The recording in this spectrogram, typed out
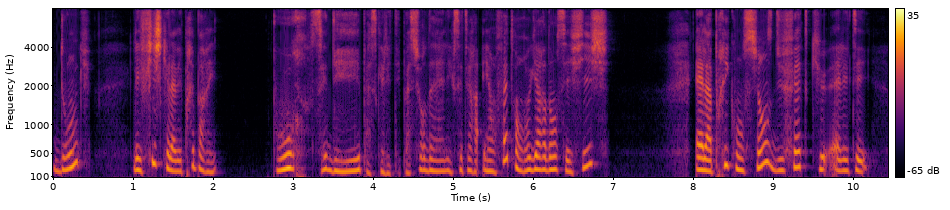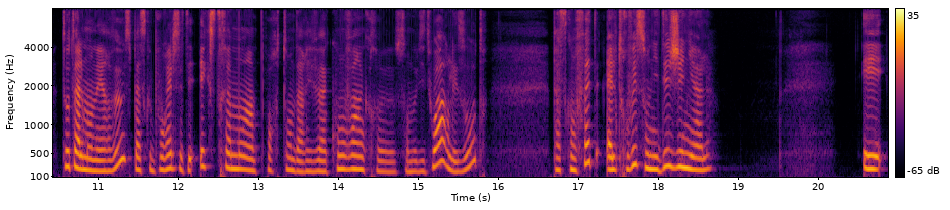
donc les fiches qu'elle avait préparées pour s'aider parce qu'elle n'était pas sûre d'elle, etc. Et en fait, en regardant ses fiches, elle a pris conscience du fait qu'elle était totalement nerveuse parce que pour elle, c'était extrêmement important d'arriver à convaincre son auditoire, les autres, parce qu'en fait, elle trouvait son idée géniale. Et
